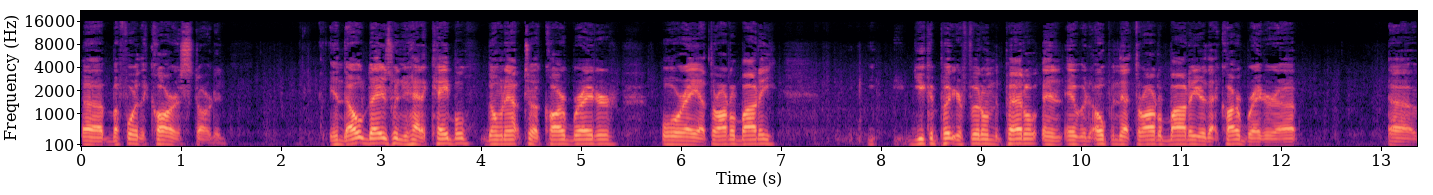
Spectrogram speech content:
uh, before the car is started. In the old days when you had a cable going out to a carburetor or a, a throttle body, you could put your foot on the pedal and it would open that throttle body or that carburetor up, uh,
